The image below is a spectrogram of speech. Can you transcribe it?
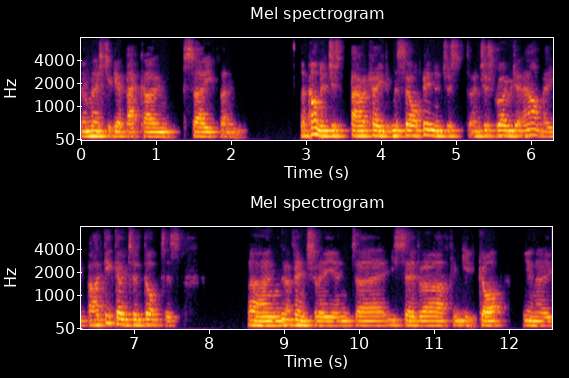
I managed to get back home safe and I kind of just barricaded myself in and just and just rode it out, mate. But I did go to the doctors um, eventually, and uh, he said, "Well, I think you've got, you know,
